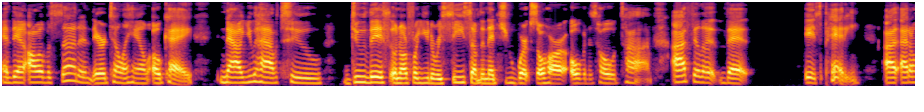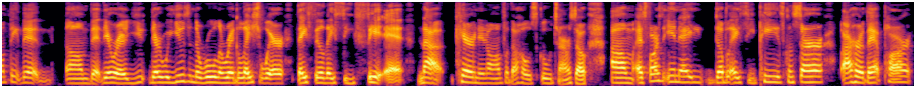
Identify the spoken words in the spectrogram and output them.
And then all of a sudden they're telling him, okay, now you have to do this in order for you to receive something that you worked so hard over this whole time. I feel that, that it's petty. I, I don't think that um, that they were they were using the rule and regulation where they feel they see fit at, not carrying it on for the whole school term. So, um, as far as the NAACP is concerned, I heard that part.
